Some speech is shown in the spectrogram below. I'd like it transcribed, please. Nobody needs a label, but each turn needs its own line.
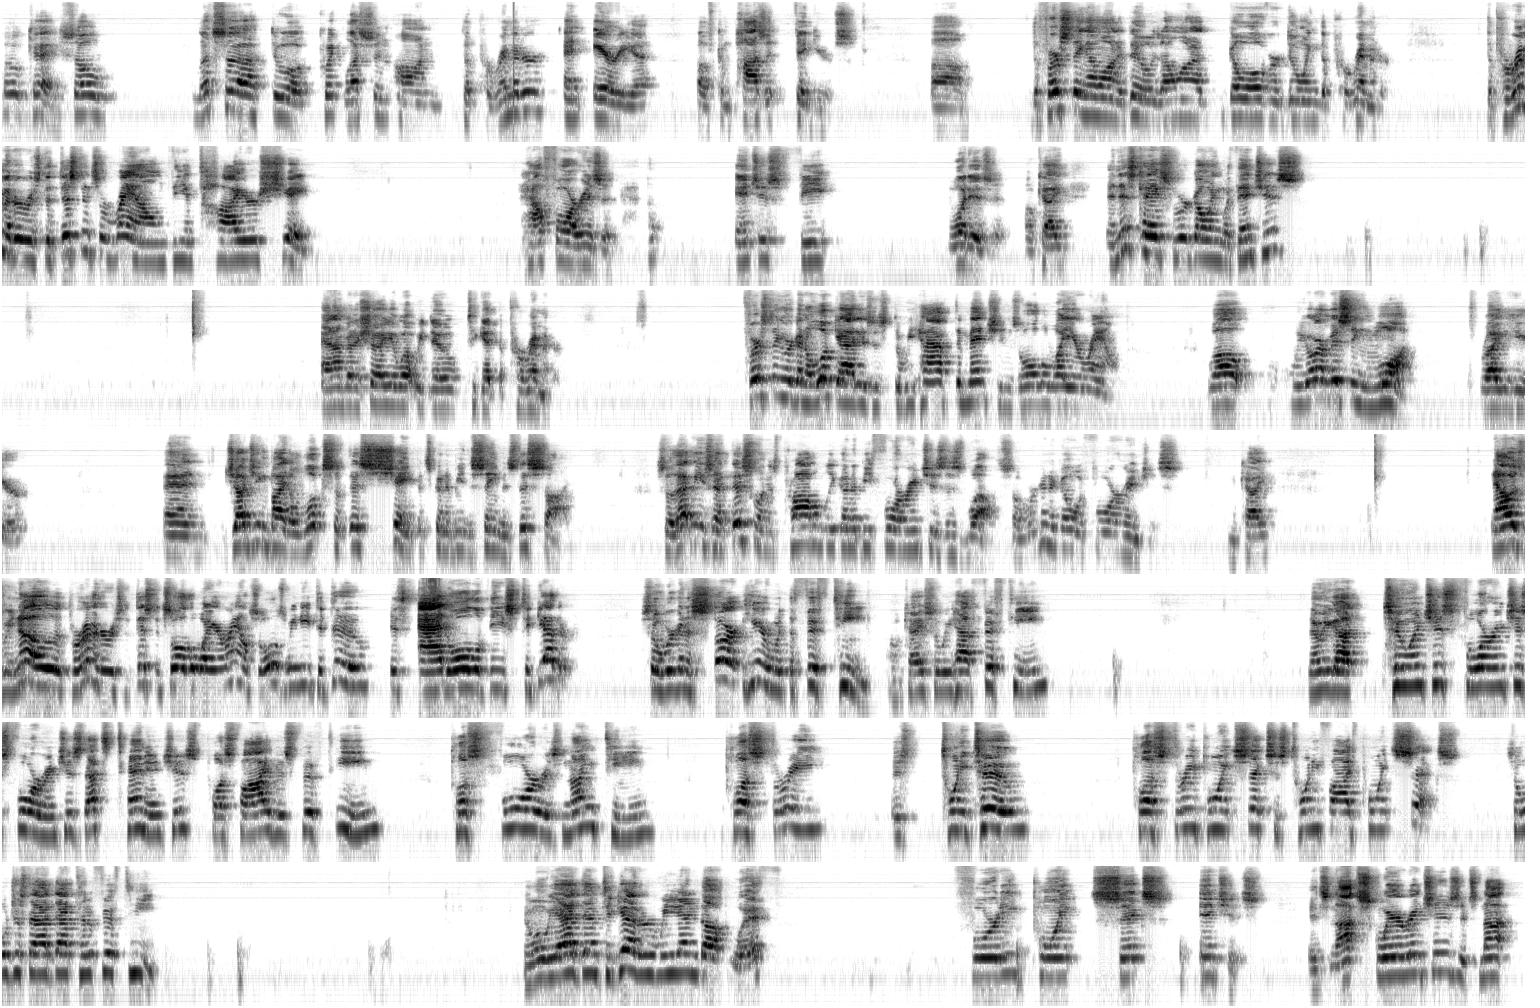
Okay, so let's uh, do a quick lesson on the perimeter and area of composite figures. Uh, the first thing I want to do is I want to go over doing the perimeter. The perimeter is the distance around the entire shape. How far is it? Inches, feet, what is it? Okay, in this case we're going with inches and I'm going to show you what we do to get the perimeter. First thing we're going to look at is, is do we have dimensions all the way around? Well, we are missing one right here. And judging by the looks of this shape, it's going to be the same as this side. So that means that this one is probably going to be four inches as well. So we're going to go with four inches. Okay. Now, as we know, the perimeter is the distance all the way around. So all we need to do is add all of these together. So we're going to start here with the 15. Okay, so we have 15. Then we got 2 inches, 4 inches, 4 inches. That's 10 inches. Plus 5 is 15. Plus 4 is 19. Plus 3 is 22 plus 3.6 is 25.6. So we'll just add that to the 15. And when we add them together, we end up with 40.6 inches. It's not square inches, it's not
